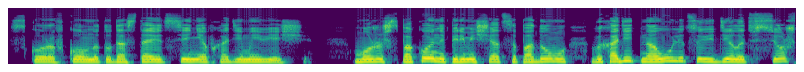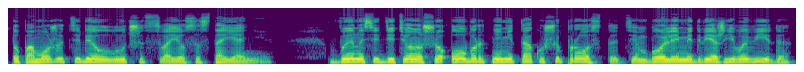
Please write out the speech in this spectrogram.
Скоро в комнату доставят все необходимые вещи. Можешь спокойно перемещаться по дому, выходить на улицу и делать все, что поможет тебе улучшить свое состояние. Выносить детеныша оборотня не так уж и просто, тем более медвежьего вида,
